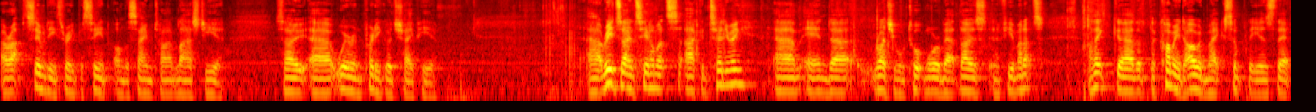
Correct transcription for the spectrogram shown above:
are up 73% on the same time last year. So uh, we're in pretty good shape here. Uh, red zone settlements are continuing, um, and uh, Roger will talk more about those in a few minutes. I think uh, the, the, comment I would make simply is that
